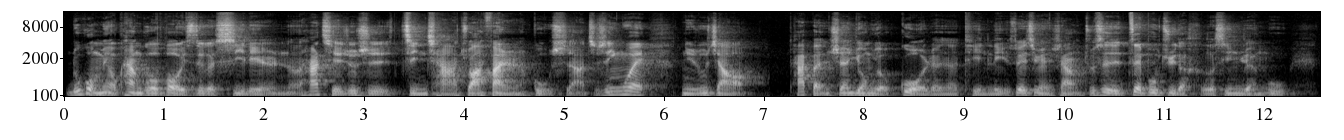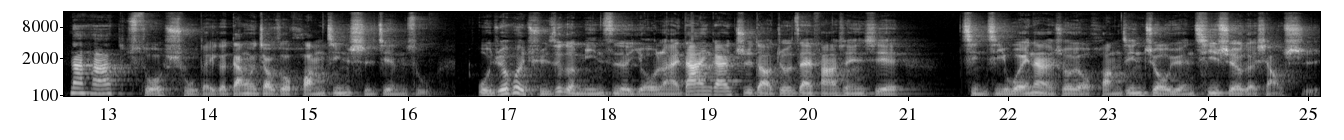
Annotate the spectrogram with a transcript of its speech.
如果没有看过《Voice》这个系列人呢，它其实就是警察抓犯人的故事啊。只是因为女主角她本身拥有过人的听力，所以基本上就是这部剧的核心人物。那她所属的一个单位叫做黄金时间组。我觉得会取这个名字的由来，大家应该知道，就是在发生一些。紧急危难的时候，有黄金救援七十二个小时，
